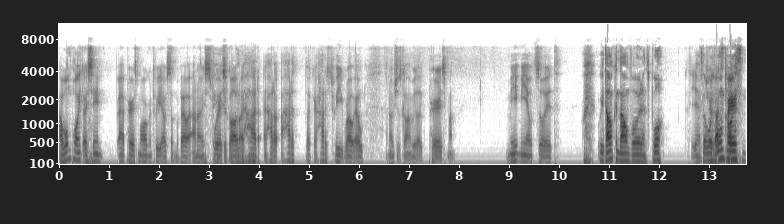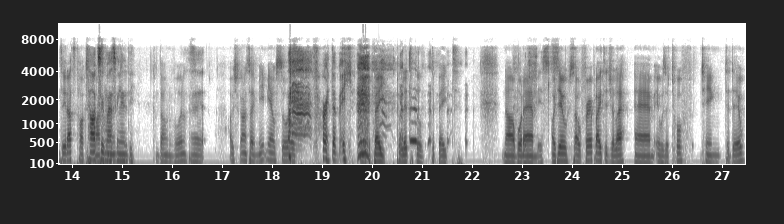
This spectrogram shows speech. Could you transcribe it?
at one point I seen uh, Piers Morgan tweet out something about it, and I swear Piers to God, I had I had a, I had a like I had a tweet wrote out, and I was just going to be like, Piers, man, meet me outside. we don't condone violence but Yeah, If there true, was one tox- person- see that's toxic, toxic masculinity condone violence. uh, I was just going to say, meet me outside. for a debate debate, political debate. No, but um. I do. So fair play to Gillette. Um, it was a tough thing to do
